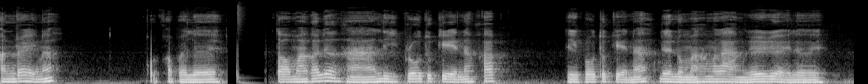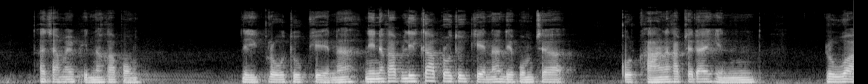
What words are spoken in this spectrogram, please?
อันแรกนะ กดเข้าไปเลย ต่อมาก็เลือกหา league pro ตุเกนนะครับ league pro ตุเกนนะ เลื่อนลงมาข้างล่างเรื่อยๆเลย ถ้าจำไม่ผิดนะครับผม ลีกโปรตุเกสนะนี่นะครับลีกาโปรตุเกสนะเดี๋ยวผมจะกดค้างนะครับ จะได้เห็นรู้ว่า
